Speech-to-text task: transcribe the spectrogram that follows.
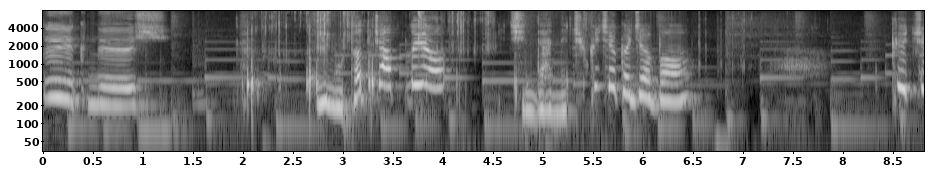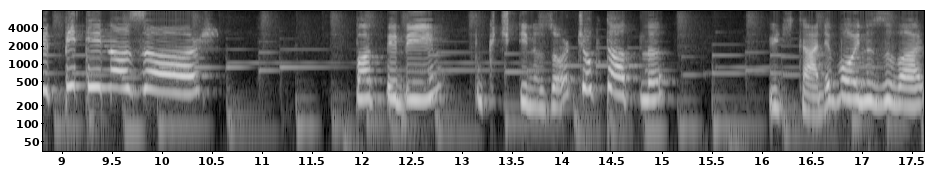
büyükmüş. Yumurta çatlıyor. İçinden ne çıkacak acaba? Küçük bir dinozor. Bak bebeğim, bu küçük dinozor çok tatlı. Üç tane boynuzu var.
